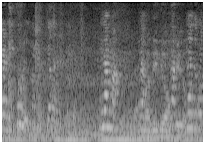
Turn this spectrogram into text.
വേണ്ട എനിക്ക് അങ്ങനെ ഇഷ്ടമില്ല. des nœuds en fait. Là, devant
